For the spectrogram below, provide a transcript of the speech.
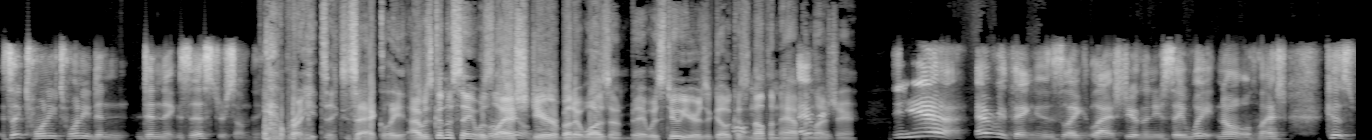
it's like 2020 didn't didn't exist or something. right, exactly. I was gonna say it was For last real. year, but it wasn't. It was two years ago because Oh, nothing happened every- last year. Yeah, everything is like last year. And then you say, wait, no, last because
